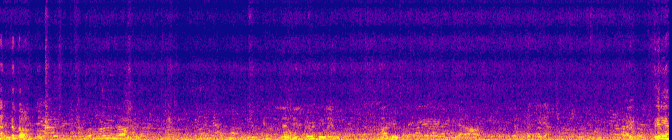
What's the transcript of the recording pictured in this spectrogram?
എന്റെ തളർത്തു ശരിയാ.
